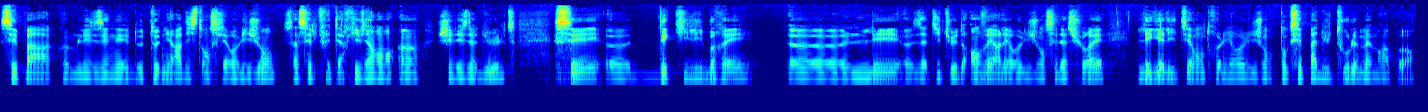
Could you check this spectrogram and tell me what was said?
c'est pas comme les aînés de tenir à distance les religions, ça c'est le critère qui vient en 1 chez les adultes, c'est euh, d'équilibrer euh, les attitudes envers les religions, c'est d'assurer l'égalité entre les religions. Donc c'est pas du tout le même rapport.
